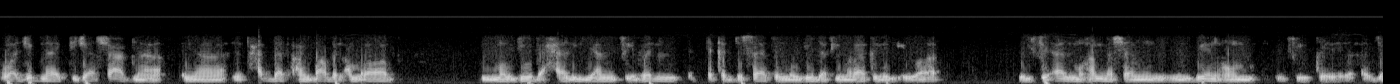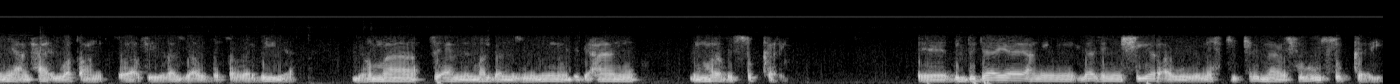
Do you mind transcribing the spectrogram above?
واجبنا اتجاه شعبنا إن نتحدث عن بعض الأمراض الموجودة حاليا في ظل التكدسات الموجودة في مراكز الإيواء. الفئة المهمشة من بينهم في جميع أنحاء الوطن سواء في غزة أو الضفة الغربية. اللي هم فئة من المرضى المزمنين واللي بيعانوا من مرض السكري. بالبداية يعني لازم نشير أو نحكي كلمة شو هو السكري؟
